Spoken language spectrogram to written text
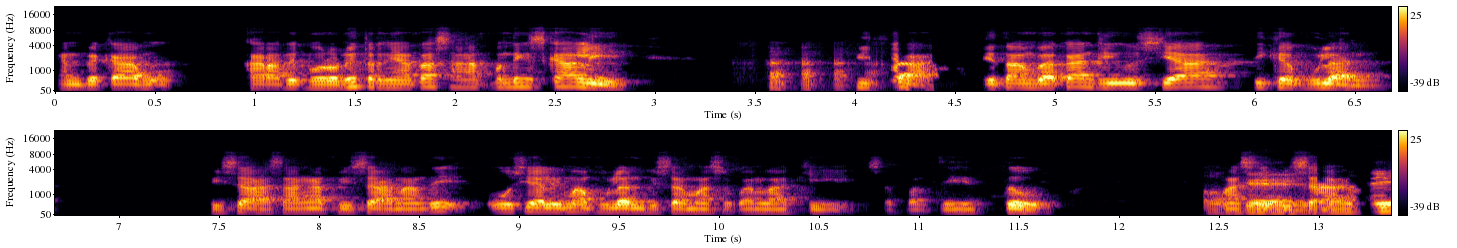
NPK Karate Boroni ternyata sangat penting sekali. Bisa ditambahkan di usia tiga bulan. Bisa sangat bisa. Nanti usia lima bulan bisa masukkan lagi. Seperti itu. Masih Oke, bisa. berarti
